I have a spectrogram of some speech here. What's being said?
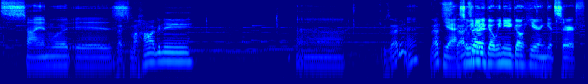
Cianwood is. That's mahogany. uh, Is that it? Huh? That's yeah. That's So we it. need to go. We need to go here and get Surf.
